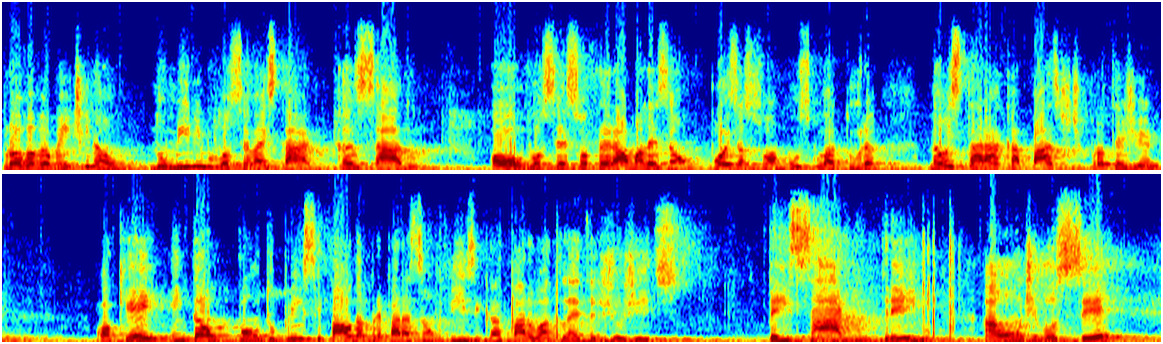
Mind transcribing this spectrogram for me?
Provavelmente não. No mínimo você vai estar cansado ou você sofrerá uma lesão, pois a sua musculatura não estará capaz de te proteger. Ok? Então, ponto principal da preparação física para o atleta de jiu-jitsu: pensar num treino aonde você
